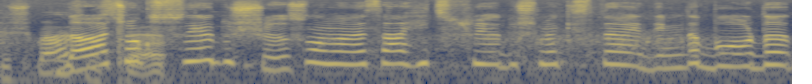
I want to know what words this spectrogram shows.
düşmez Daha misin? çok suya düşüyorsun ama mesela hiç suya düşmek istemediğimde borda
